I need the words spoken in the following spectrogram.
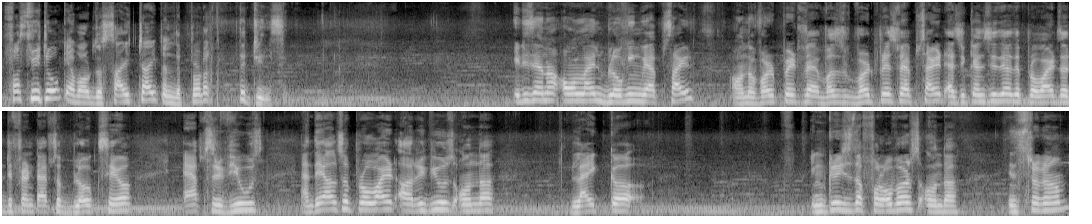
First we talk about the site type and the product that deals. It is an online blogging website on the WordPress, WordPress website. As you can see there, they provide the different types of blogs here, apps reviews, and they also provide uh, reviews on the like uh, increase the followers on the Instagram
